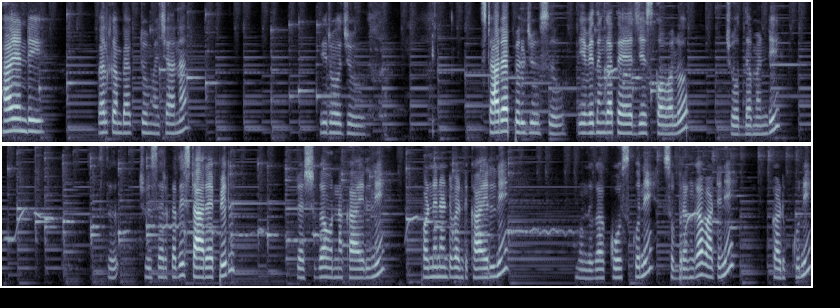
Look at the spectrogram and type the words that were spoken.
హాయ్ అండి. Welcome back to my channel ఈరోజు స్టార్ యాపిల్ జ్యూస్ ఏ విధంగా తయారు చేసుకోవాలో చూద్దామండి. చూ- చూసారు కదా స్టార్ యాపిల్? ఫ్రెష్గా ఉన్న కాయల్ని పండినటువంటి కాయల్ని ముందుగా కోసుకొని శుభ్రంగా వాటిని కడుక్కుని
